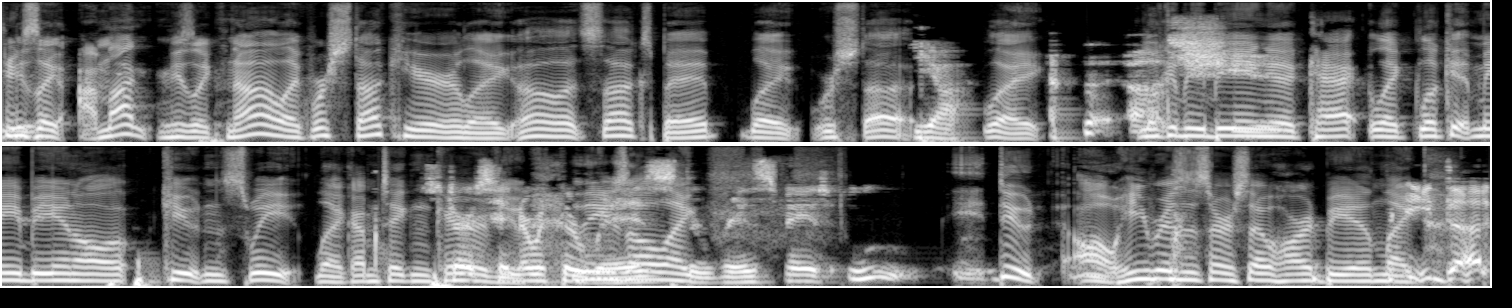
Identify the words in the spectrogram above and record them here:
he's like, I'm not. He's like, no, like we're stuck here. Like, oh, it sucks, babe. Like we're stuck. yeah. Like, Uh, look at me being a cat. Like, look at me being all cute and sweet. Like I'm taking care of you. her with the And Riz, he's all like, the Riz face. Ooh. Dude. Oh, he rises her so hard, being like, he does.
